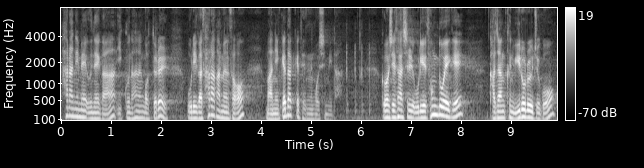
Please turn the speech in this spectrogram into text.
하나님의 은혜가 있구나 하는 것들을 우리가 살아가면서 많이 깨닫게 되는 것입니다. 그것이 사실 우리 성도에게 가장 큰 위로를 주고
